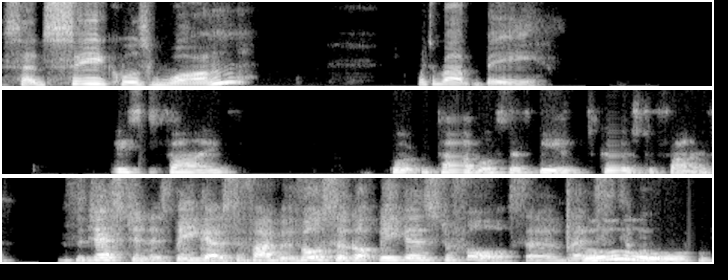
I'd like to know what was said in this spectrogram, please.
said C equals one. What about B? B is five. But table says B goes to five. The suggestion is B goes to five, but we've also got B goes to four. So oh,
